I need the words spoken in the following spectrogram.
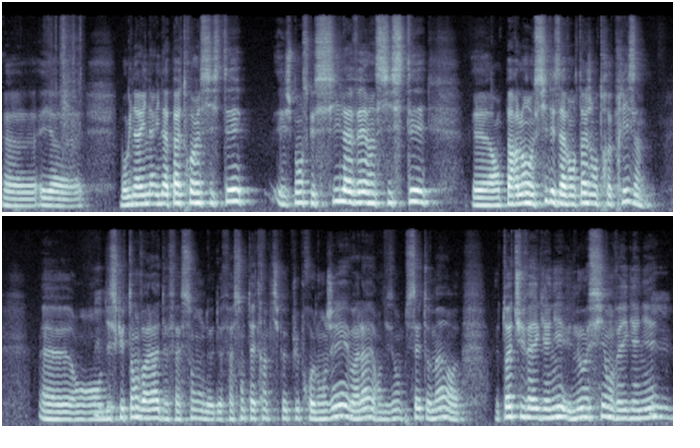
et bon, il n'a pas trop insisté. Et je pense que s'il avait insisté en parlant aussi des avantages entreprises, euh, en mhm. discutant voilà, de façon, de, façon peut-être un petit peu plus prolongée, voilà, en disant, tu sais Thomas, euh, toi tu vas y gagner, et nous aussi on va y gagner. Mhm.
